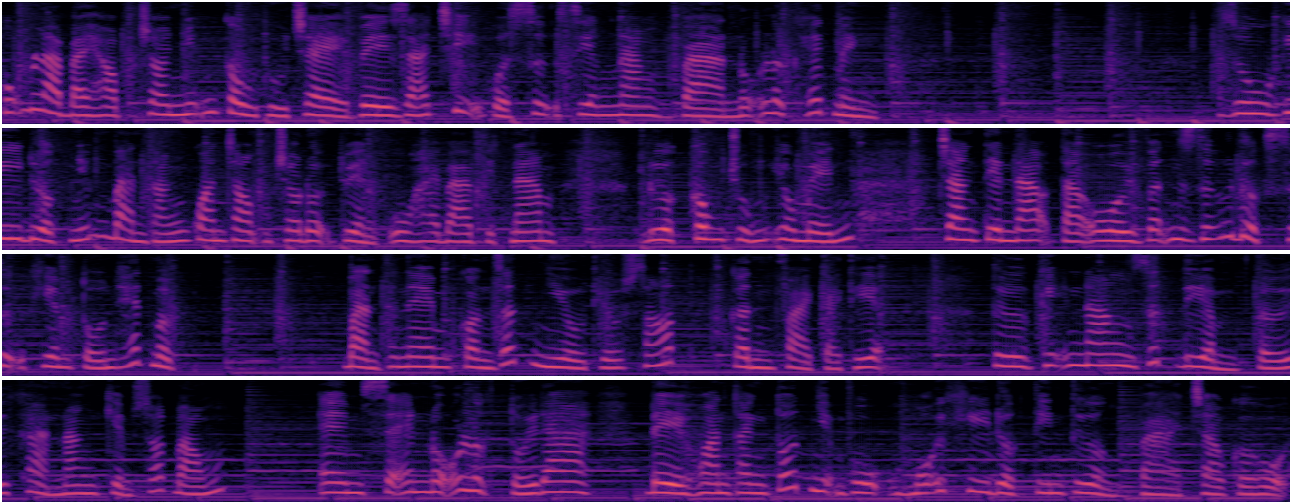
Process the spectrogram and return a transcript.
cũng là bài học cho những cầu thủ trẻ về giá trị của sự siêng năng và nỗ lực hết mình. Dù ghi được những bàn thắng quan trọng cho đội tuyển U23 Việt Nam, được công chúng yêu mến, chàng tiền đạo Tà Ôi vẫn giữ được sự khiêm tốn hết mực. Bản thân em còn rất nhiều thiếu sót cần phải cải thiện, từ kỹ năng dứt điểm tới khả năng kiểm soát bóng. Em sẽ nỗ lực tối đa để hoàn thành tốt nhiệm vụ mỗi khi được tin tưởng và trao cơ hội.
